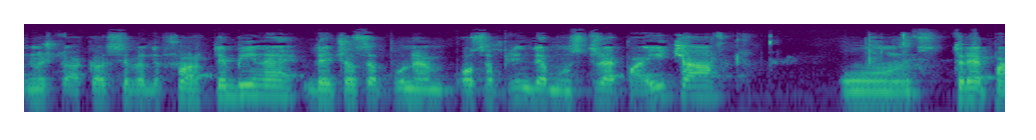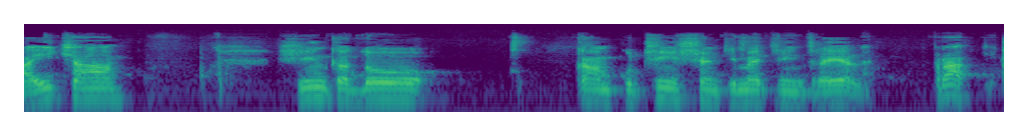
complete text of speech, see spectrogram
nu știu dacă se vede foarte bine, deci o să punem, o să prindem un strap aici, un strap aici și încă două cam cu 5 cm între ele. Practic.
